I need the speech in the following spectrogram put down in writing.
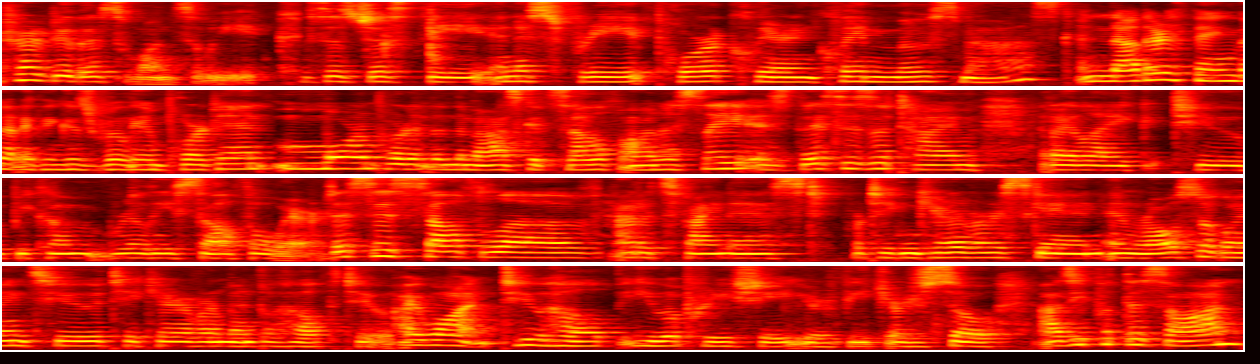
I try to do this once a week. This is just the Innisfree Pore Clearing Clay Mousse Mask. Another thing that I think is really important, more important than the mask itself, honestly, is this is a time that I like to become really self-aware. This is self-love at its finest. We're taking care of our skin and we're also going to take care of our mental health too. I want to help you appreciate your features. So as you put this on,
